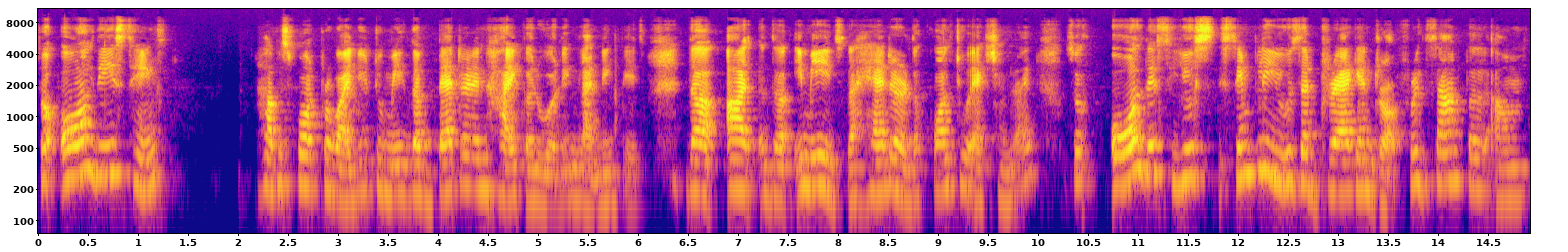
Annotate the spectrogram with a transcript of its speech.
So all these things HubSpot provide you to make the better and high converting landing page. The uh, the image, the header, the call to action, right? So all this you simply use a drag and drop. For example, um,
